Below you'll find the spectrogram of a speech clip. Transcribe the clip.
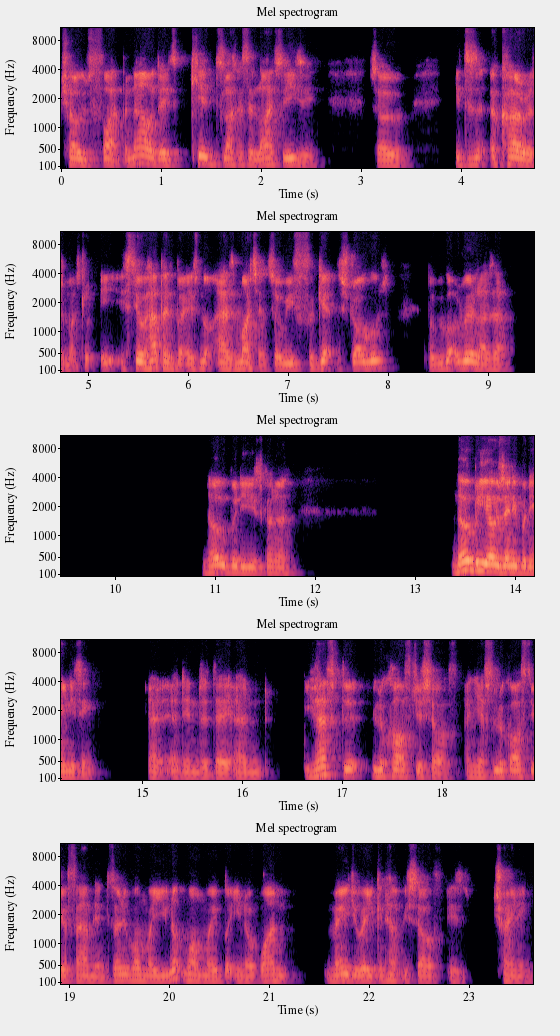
chose fight. But nowadays, kids, like I said, life's easy, so it doesn't occur as much. It, it still happens, but it's not as much, and so we forget the struggles. But we've got to realize that nobody is gonna nobody owes anybody anything at, at the end of the day and you have to look after yourself and you have to look after your family and there's only one way you not one way but you know one major way you can help yourself is training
